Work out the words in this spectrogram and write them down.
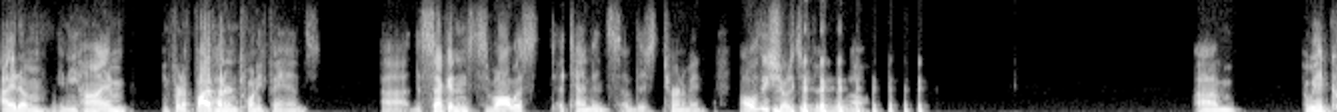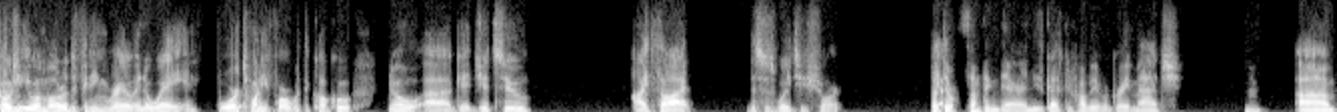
item in Ehime in front of 520 fans. Uh, the second smallest attendance of this tournament. All of these shows did very well. Um, and we had Koji Iwamoto defeating Ryo Inoue in 424 with the Koku no uh, Geijitsu. I thought this was way too short, but Yeah. there was something there, and these guys could probably have a great match. Mhm. Um,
